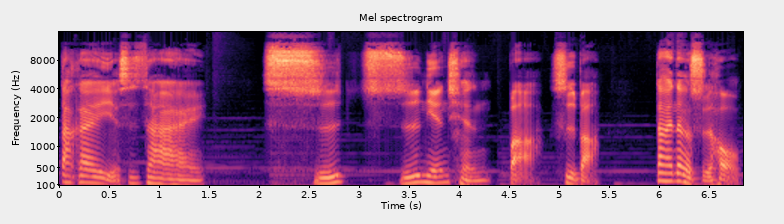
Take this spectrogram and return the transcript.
大概也是在十十年前吧，是吧？大概那个时候，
